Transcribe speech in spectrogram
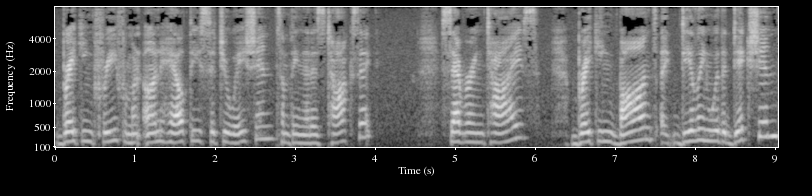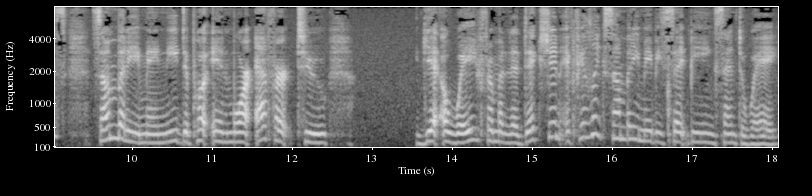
Breaking free from an unhealthy situation, something that is toxic. Severing ties, breaking bonds, dealing with addictions. Somebody may need to put in more effort to get away from an addiction. It feels like somebody may be being sent away.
